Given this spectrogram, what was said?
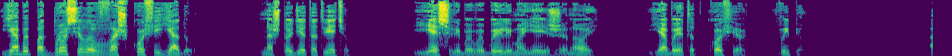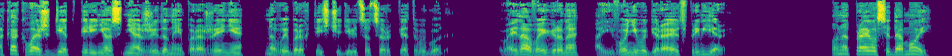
я бы подбросила в ваш кофе яду. На что дед ответил, если бы вы были моей женой, я бы этот кофе выпил. А как ваш дед перенес неожиданные поражения на выборах 1945 года? Война выиграна, а его не выбирают в премьеры. Он отправился домой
